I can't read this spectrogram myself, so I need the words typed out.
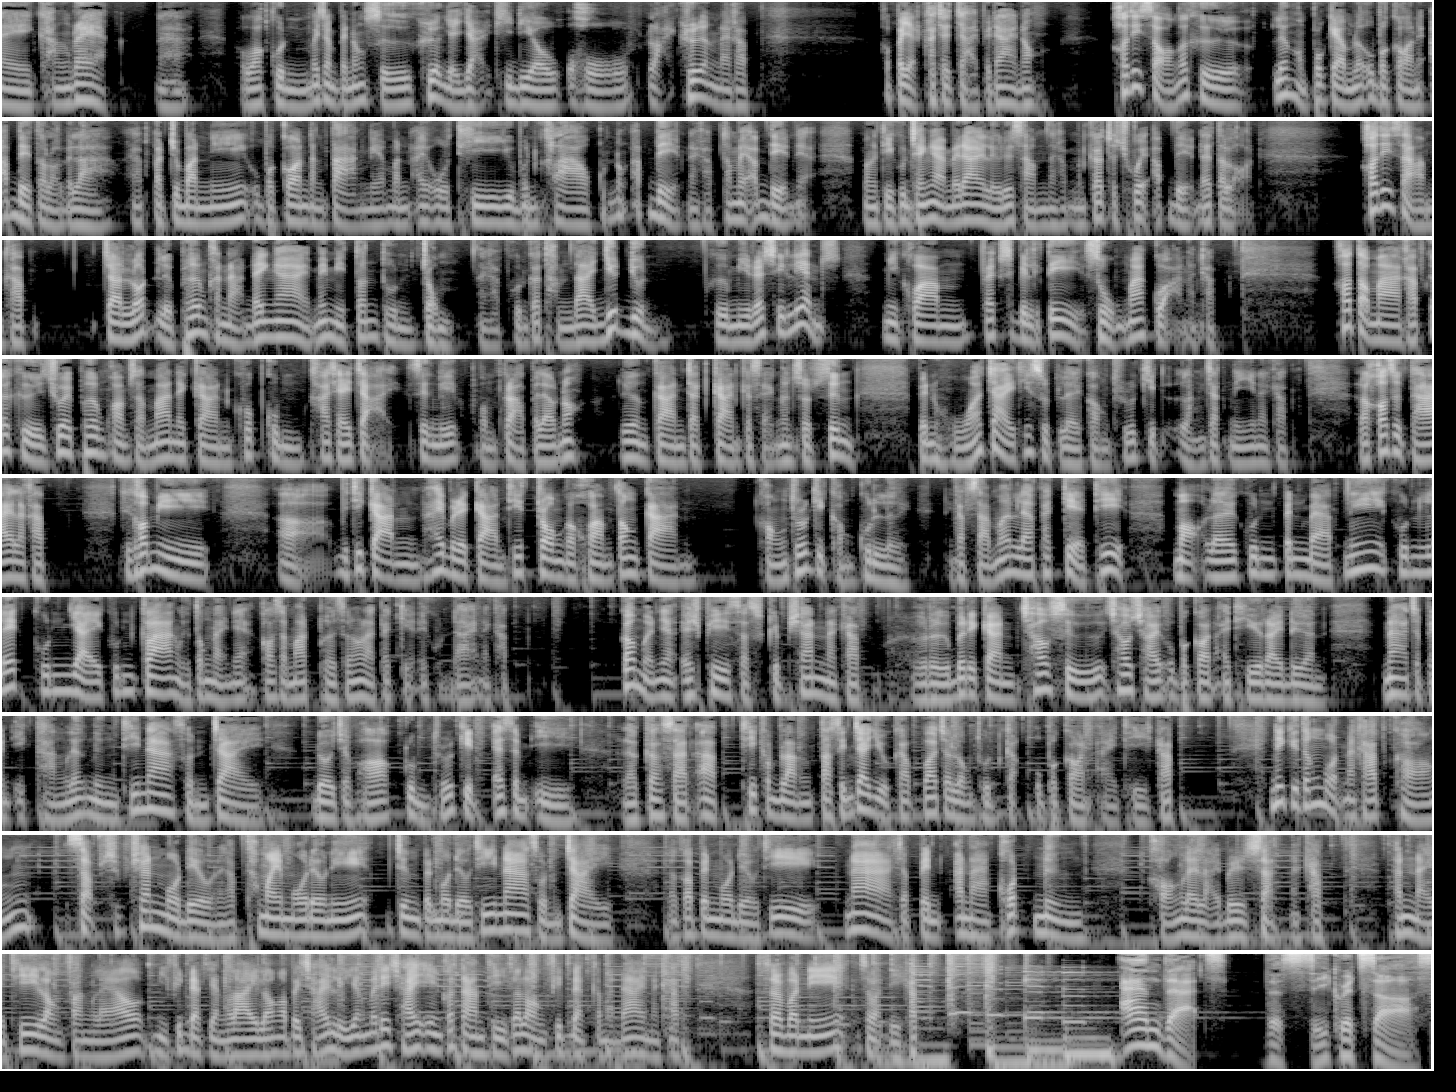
ในครั้งแรกนะฮะเพราะว่าคุณไม่จำเป็นต้องซื้อเครื่องใหญ่ ๆ ทีเดียวโอ้โหหลายเครื่องนะครับ ก็ประหยัดค่าใช้จ่ายไปได้เนาะข้อที่ 2 ก็คือเรื่องของโปรแกรมและอุปกรณ์อัปเดตตลอดเวลาครับปัจจุบันนี้อุปกรณ์ต่างๆเนี่ยมัน IoT อยู่บนคลาวด์คุณต้องอัปเดตนะครับถ้าไม่อัปเดตเนี่ยบางทีคุณใช้งานไม่ได้เลยด้วยซ้ำนะครับมันก็จะช่วยอัปเดตได้ตลอด ข้อที่3ครับจะลดหรือเพิ่มขนาดได้ง่าย ไม่มีต้นทุนจมนะครับคุณก็ทำได้ยืดหยุ่น คือมี resilience มีความ flexibility สูงมากกว่านะครับ ข้อต่อมาครับก็คือช่วยเพิ่มความสามารถในการควบคุมค่าใช้จ่าย ซึ่งนี้ผมกล่าวไปแล้วเนาะเรื่องการจัดการกระแสเงินสด ซึ่งเป็นหัวใจที่สุดเลยของธุรกิจหลังจากนี้นะครับ แล้วข้อสุดท้ายละครับ คือเขามีวิธีการให้บริการที่ตรงกับความต้องการ ของธุรกิจของคุณเลยนะครับสามารถแล้วแพ็กเกจที่เหมาะเลยคุณเป็นแบบนี้คุณเล็กคุณใหญ่คุณกลางหรือตรงไหนเนี่ยเขาสามารถ personalize แพ็กเกจให้คุณได้นะครับ ก็เหมือนอย่าง HP subscription นะครับหรือบริการเช่าซื้อเช่าใช้อุปกรณ์ไอทีรายเดือน น่าจะเป็นอีกทางเลือกหนึ่งที่น่าสนใจ โดยเฉพาะกลุ่มธุรกิจ SME แล้วก็สตาร์ทอัพที่กำลังตัดสินใจอยู่ครับว่าจะลงทุนกับอุปกรณ์ไอทีครับ นี่คือทั้งหมดนะครับของ subscription model นะครับทำไมโมเดลนี้จึงเป็นโมเดลที่น่าสนใจ แล้วก็เป็นโมเดลที่น่าจะเป็นอนาคตหนึ่งของหลาย ๆ บริษัทนะครับท่านไหนที่ลองฟังแล้วมี feedback อย่างไร ลองเอาไปใช้หรือยังไม่ได้ใช้เองก็ตามทีก็ลอง feedback กันมาได้นะครับสำหรับวันนี้ สวัสดีครับ And that's the secret sauce.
